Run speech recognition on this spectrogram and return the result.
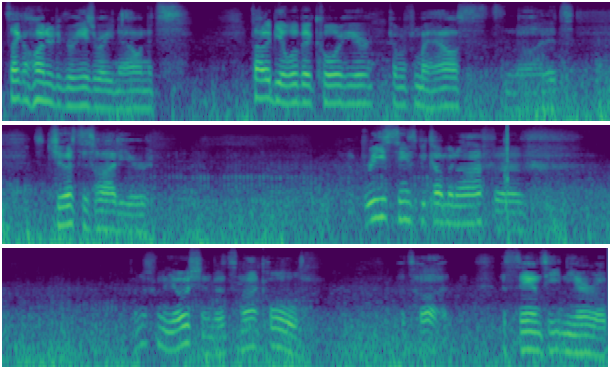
It's like 100 degrees right now, and it's thought it'd be a little bit cooler here coming from my house. It's not. It's, it's just as hot here. The breeze seems to be coming off of comes from the ocean, but it's not cold. It's hot. The sand's heating the air up.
